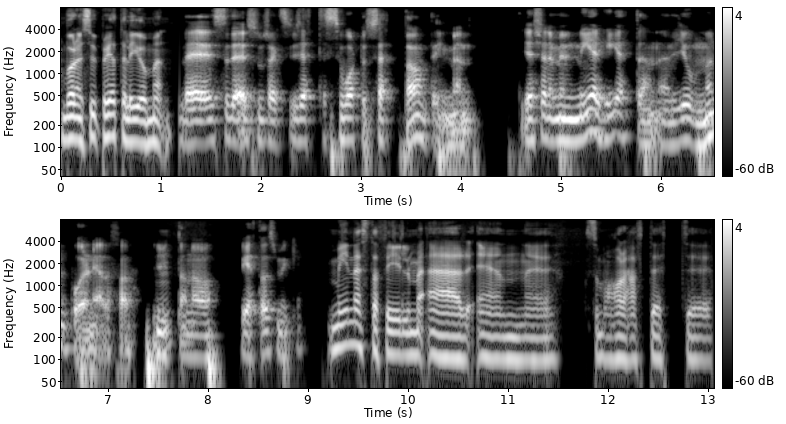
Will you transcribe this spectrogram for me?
Var den superhet eller ljummen? Det är, så det är som sagt jättesvårt att sätta någonting, men jag känner mig mer het än, än ljummen på den i alla fall. Mm. Utan att veta så mycket. Min nästa film är en eh, som har haft ett eh,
